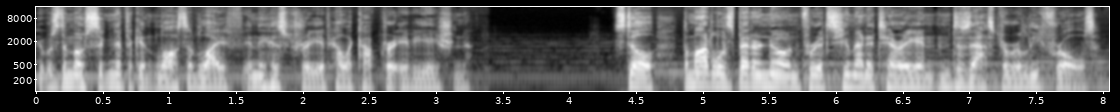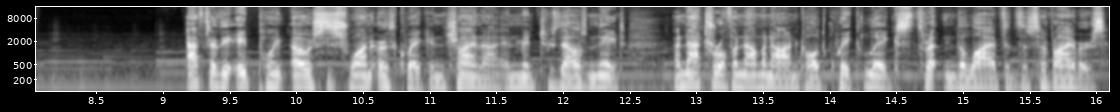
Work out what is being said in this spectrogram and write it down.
It was the most significant loss of life in the history of helicopter aviation. Still, the model is better known for its humanitarian and disaster relief roles. After the 8.0 Sichuan earthquake in China in mid 2008, a natural phenomenon called quake lakes threatened the lives of the survivors.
